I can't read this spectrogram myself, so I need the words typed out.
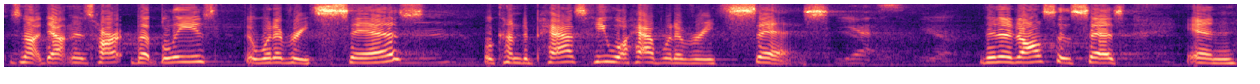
does not doubt in his heart, but believes that whatever he says mm-hmm. will come to pass, he will have whatever he says. Yes. Then it also says, and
